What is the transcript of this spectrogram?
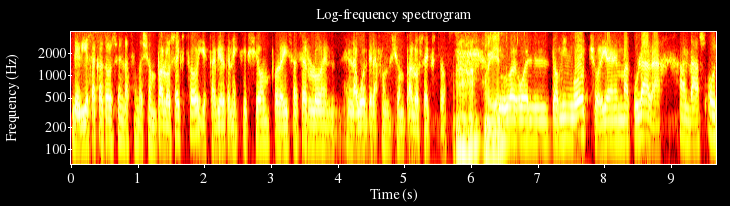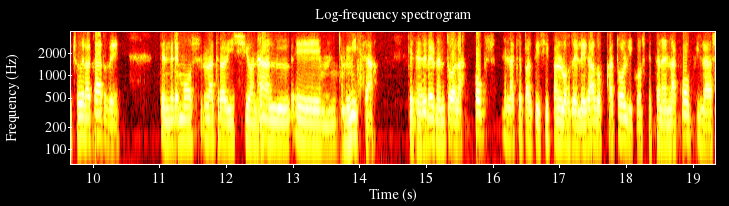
de 10 a 14 en la Fundación Pablo VI y está abierta la inscripción, podéis hacerlo en, la web de la Fundación Pablo VI. Luego el domingo 8, Día de Inmaculada, a las 8 de la tarde, tendremos la tradicional eh, misa que se celebra en todas las COPs, en la que participan los delegados católicos que están en la COP y las,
